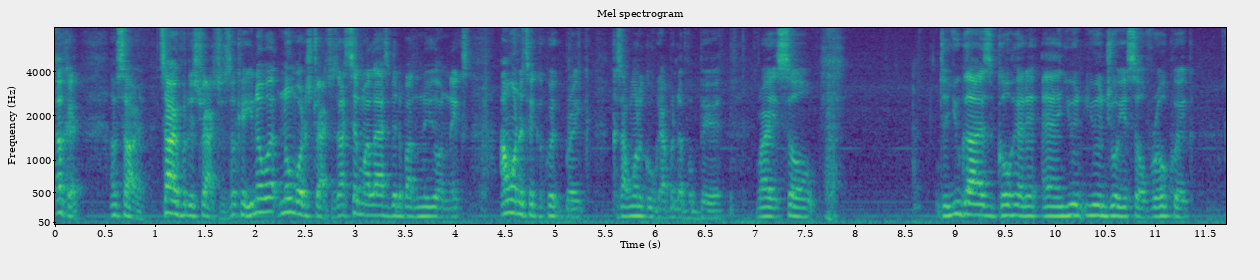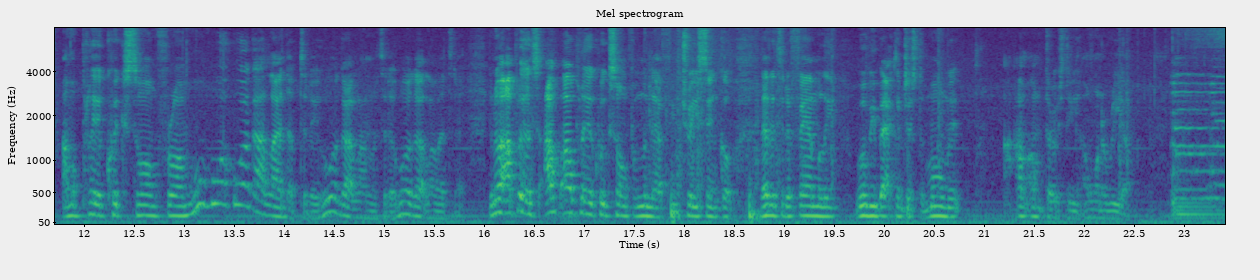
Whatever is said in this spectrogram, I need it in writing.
Okay, I'm sorry. Sorry for distractions. Okay, you know what? No more distractions. I said my last bit about the New York Knicks. I want to take a quick break because I want to go grab another beer. Right, so do you guys go ahead and- you you enjoy yourself real quick. I'm gonna play a quick song from who, who, who I got lined up today. Who I got lined up today? Who I got lined up today? You know, I'll play. a- I'll, I'll play a quick song from the nephew Trey Cinco. Letter to the family. We'll be back in just a moment. I'm, I'm thirsty. I want to re up.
